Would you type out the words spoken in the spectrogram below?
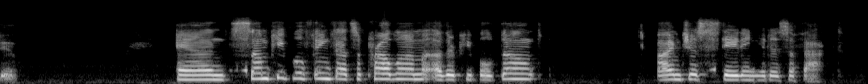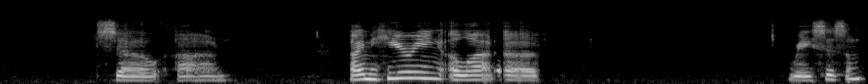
II. And some people think that's a problem, other people don't. I'm just stating it as a fact. So um, I'm hearing a lot of racism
